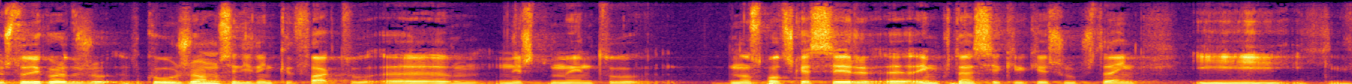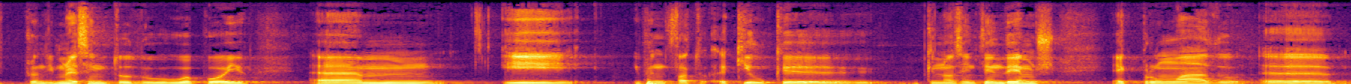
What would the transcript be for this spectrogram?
estou de acordo com o João, no sentido em que, de facto, neste momento não se pode esquecer eh, a importância que, que estes grupos têm e, e, pronto, e merecem todo o apoio. Um, e, e, de facto, aquilo que, que nós entendemos é que, por um lado, uh,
